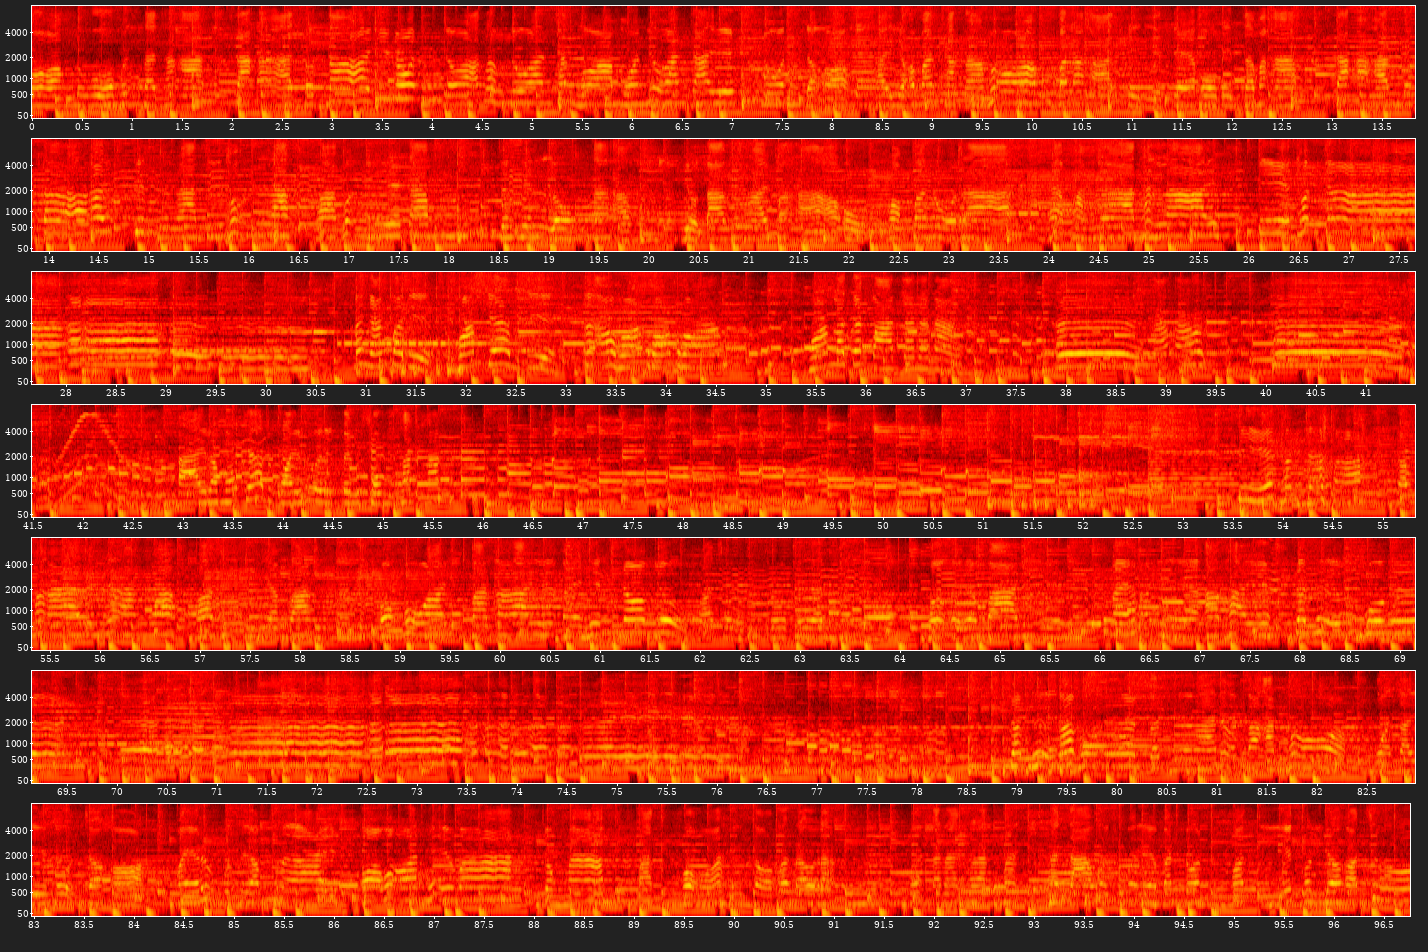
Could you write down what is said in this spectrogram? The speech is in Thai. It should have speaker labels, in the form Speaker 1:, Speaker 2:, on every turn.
Speaker 1: มองดูพฤกษชาติสะอาดสดใสนุ่นดอกลำนวลช่างหอมหวนยวนใจนุ่นดอกให้ยอมมันช่างหอมประหลาดเกลียดแดโอเป็นจมาสะอาดสดใสคิดถึงอาสีทนละว่าคนมีกรรมจึงบินลงตามอยู่ตามชายป่าโอ้หอกมโนรา เต็มสมคักคัก สดจอไม่รู้เสื่อมคลายขอวอนเทวาจงมาปกปักขอให้สองเรารักพบกันครั้งไม่พระเจ้าช่วยบันดลพอสีทนยอดชู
